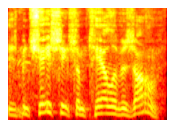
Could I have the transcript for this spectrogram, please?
He's been chasing some tail of his own.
